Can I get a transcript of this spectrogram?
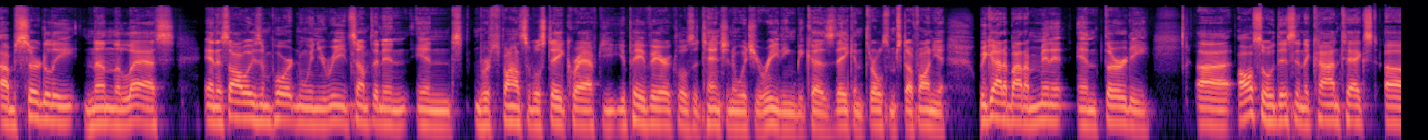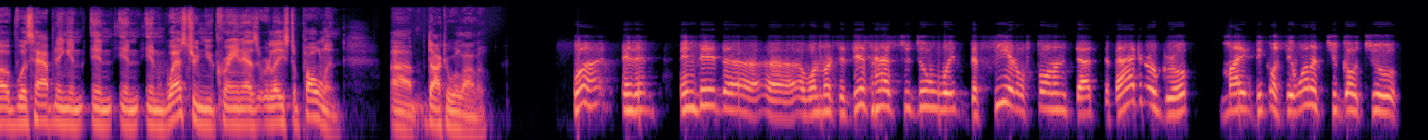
absurdly nonetheless. And it's always important when you read something in in responsible statecraft, you, you pay very close attention to what you're reading because they can throw some stuff on you. We got about a minute and thirty. Uh, also, this in the context of what's happening in in in, in Western Ukraine as it relates to Poland, uh, Dr. Oualaalou. Well, indeed, uh, uh, one more thing. This has to do with the fear of Poland that the Wagner Group might because they wanted to go to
